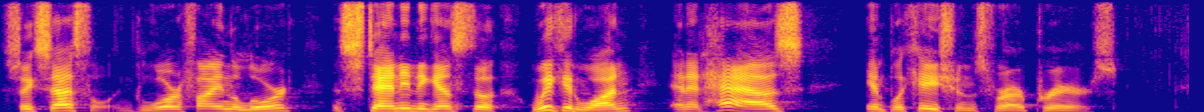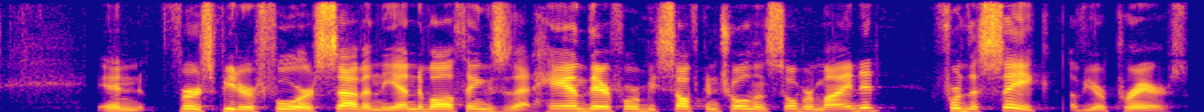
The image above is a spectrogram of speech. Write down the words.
successful in glorifying the Lord and standing against the wicked one, and it has implications for our prayers. In 1 Peter 4 7, the end of all things is at hand, therefore be self controlled and sober minded for the sake of your prayers.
